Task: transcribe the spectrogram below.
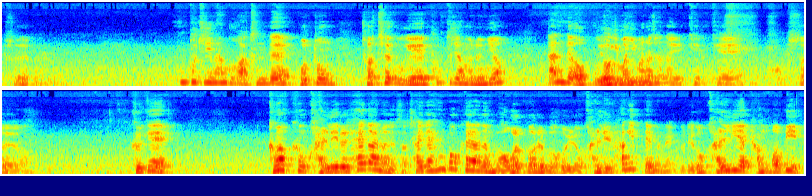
없어요 별로. 푸푸짐한 것 같은데 보통 저체구에 푸푸짐하면은요 딴 데 없고 여기만 이만하잖아요. 이렇게 이렇게 없어요. 그게 그만큼 관리를 해가면서 자기가 행복해하는 먹을 거를 먹으려고 관리를 하기 때문에 그리고 관리의 방법이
